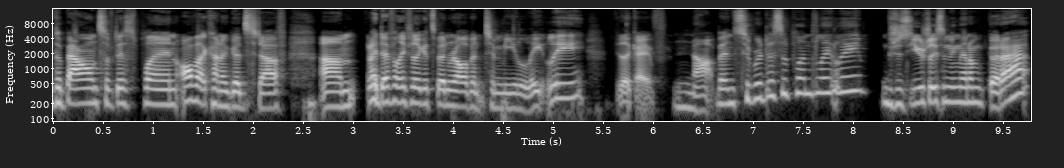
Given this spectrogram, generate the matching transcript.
the balance of discipline, all that kind of good stuff. Um, I definitely feel like it's been relevant to me lately. I feel like I've not been super disciplined lately, which is usually something that I'm good at.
